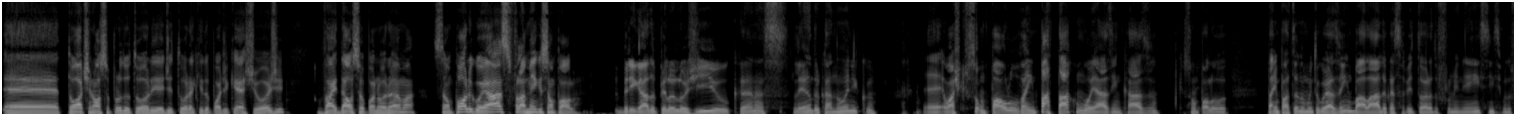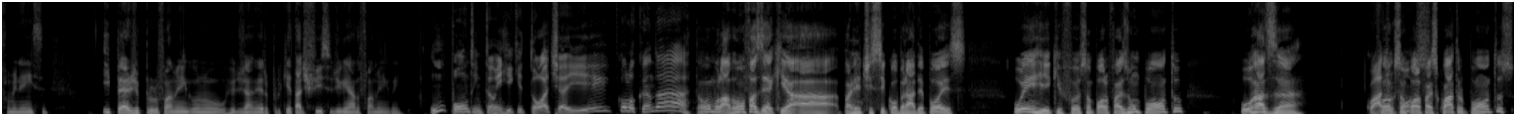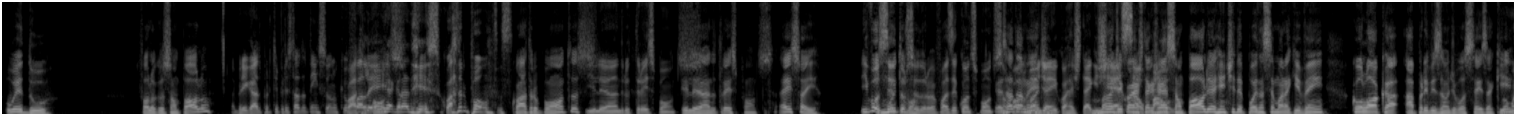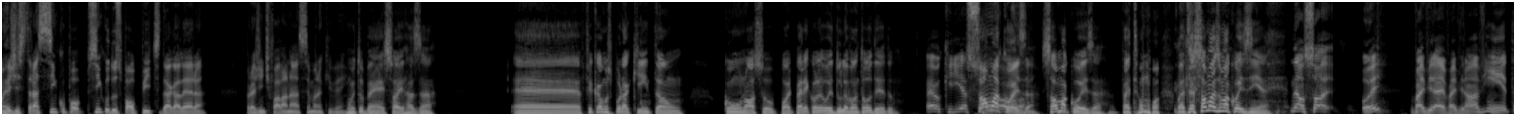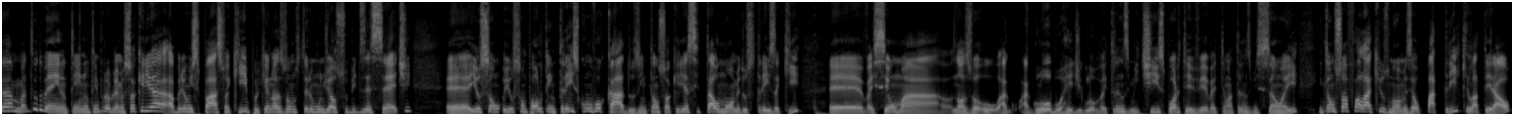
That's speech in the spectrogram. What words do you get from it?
É, Totti, nosso produtor e editor aqui do podcast hoje, vai dar o seu panorama. São Paulo e Goiás, Flamengo e São Paulo. Obrigado pelo elogio, Canas. Leandro Canônico. É, eu acho que o São Paulo vai empatar com o Goiás em casa. Porque o São Paulo tá empatando muito. O Goiás vem embalado com essa vitória do Fluminense, em cima do Fluminense. E perde pro Flamengo no Rio de Janeiro, porque tá difícil de ganhar do Flamengo, hein? Um ponto, então, Henrique Totti aí colocando a. Então vamos lá, vamos fazer aqui a, a pra gente se cobrar depois. O Henrique foi, o São Paulo faz um ponto. O Razan Quatro falou que o São Paulo faz quatro pontos. O Edu falou que o São Paulo, Obrigado por ter prestado atenção no que eu Quatro falei e pontos. agradeço. Quatro pontos. quatro pontos. E Leandro, três pontos. E Leandro, três pontos. É isso aí. E você, Muito bom. torcedor, vai fazer quantos pontos, São Paulo? Exatamente. Mande aí com a hashtag Mande GE com a hashtag São GE Paulo. São Paulo e a gente depois, na semana que vem, coloca a previsão de vocês aqui. Vamos registrar cinco, cinco dos palpites da galera pra gente falar na semana que vem. Muito bem, é isso aí, Razan. É, Ficamos por aqui, então, com o nosso pod. Peraí que o Edu levantou o dedo. É, eu queria só. Só uma coisa. Só uma coisa. Vai ter, um... Vai ter só mais uma coisinha. Não, só. Oi? Vai virar, é, vai virar uma vinheta, mas tudo bem, não tem, não tem problema. Eu só queria abrir um espaço aqui, porque nós vamos ter o Mundial Sub-17 é, e, o São, e o São Paulo tem três convocados, então só queria citar o nome dos três aqui. É, vai ser uma. Nós, va- o- a, a Globo, a Rede Globo vai transmitir, Sport TV vai ter uma transmissão aí. Então, só falar aqui os nomes: é o Patrick, lateral,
